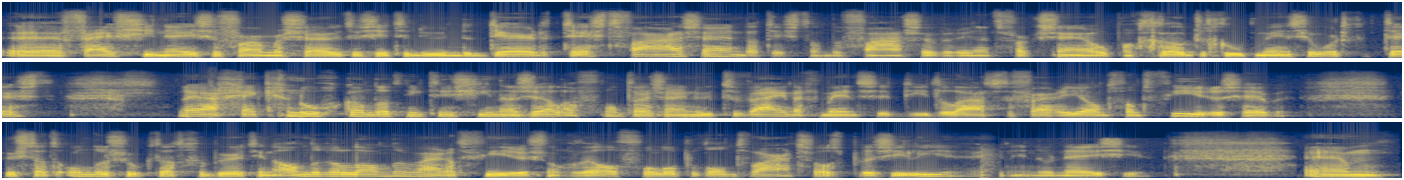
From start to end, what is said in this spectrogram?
Uh, vijf Chinese farmaceuten zitten nu in de derde testfase. En dat is dan de fase waarin het vaccin op een grote groep mensen wordt getest. Nou ja, gek genoeg kan dat niet in China zelf, want daar zijn nu te weinig mensen die de laatste variant van het virus hebben. Dus dat onderzoek dat gebeurt in andere landen waar het virus nog wel volop rondwaart, zoals Brazilië en Indonesië. Um,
